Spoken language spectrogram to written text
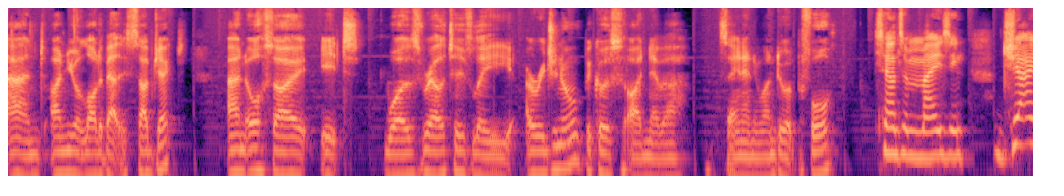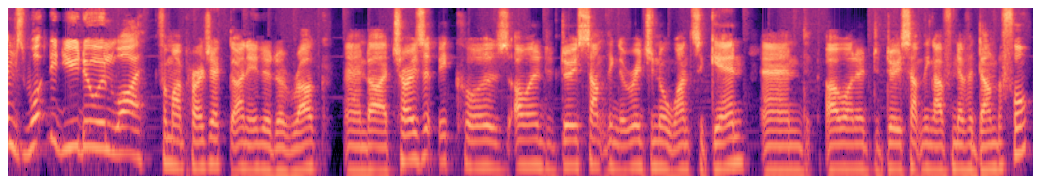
and I knew a lot about this subject. And also, it was relatively original because I'd never seen anyone do it before. Sounds amazing. James, what did you do and why? for my project, I needed a rug, and I chose it because I wanted to do something original once again, and I wanted to do something I've never done before.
